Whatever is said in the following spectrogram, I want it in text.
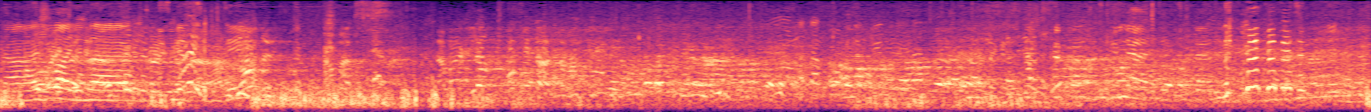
На желание на смерть людей. До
